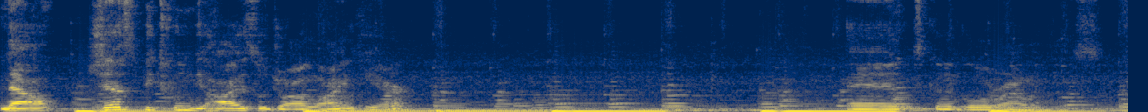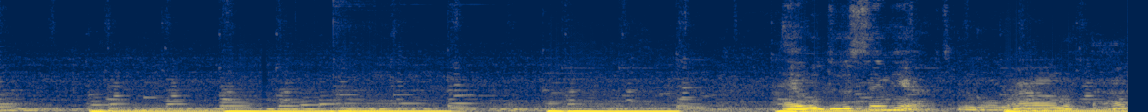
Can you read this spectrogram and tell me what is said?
Now, just between the eyes, we'll draw a line here. And it's to go around like this. And we'll do the same here. It's gonna go around like that.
